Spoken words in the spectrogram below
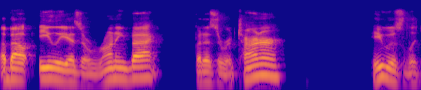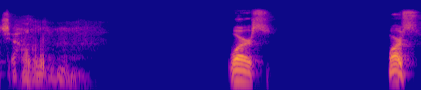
about Ealy as a running back, but as a returner, he was legit. Worse. Worse.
